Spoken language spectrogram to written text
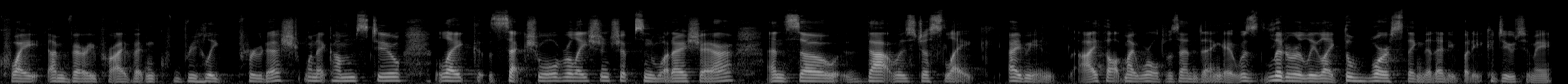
quite i'm very private and really prudish when it comes to like sexual relationships and what i share. And so that was just like i mean i thought my world was ending. It was literally like the worst thing that anybody could do to me.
